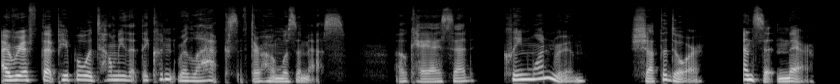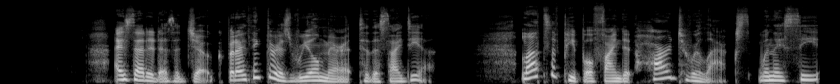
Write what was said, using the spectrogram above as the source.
I riffed that people would tell me that they couldn't relax if their home was a mess. Okay, I said, clean one room, shut the door, and sit in there. I said it as a joke, but I think there is real merit to this idea. Lots of people find it hard to relax when they see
